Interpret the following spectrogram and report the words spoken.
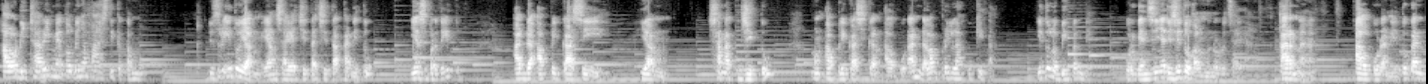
kalau dicari metodenya pasti ketemu. Justru itu yang yang saya cita-citakan itu, ya seperti itu. Ada aplikasi yang sangat jitu mengaplikasikan Al-Quran dalam perilaku kita. Itu lebih penting. Urgensinya di situ kalau menurut saya. Karena Al-Quran itu kan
